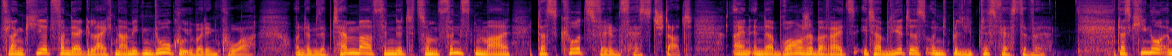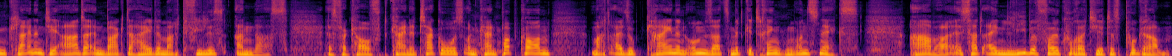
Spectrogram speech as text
flankiert von der gleichnamigen Doku über den Chor. Und im September findet zum fünften Mal das Kurzfilmfest statt, ein in der Branche bereits etabliertes und beliebtes Festival. Das Kino im kleinen Theater in Bagde Heide macht vieles anders. Es verkauft keine Tacos und kein Popcorn, macht also keinen Umsatz mit Getränken und Snacks. Aber es hat ein liebevoll kuratiertes Programm,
